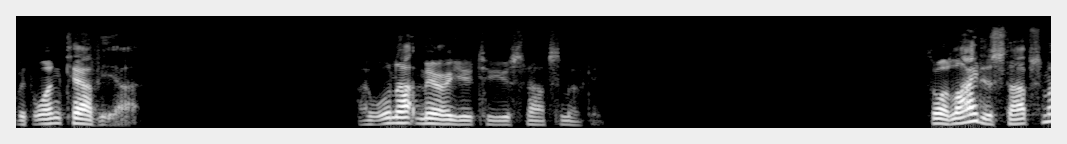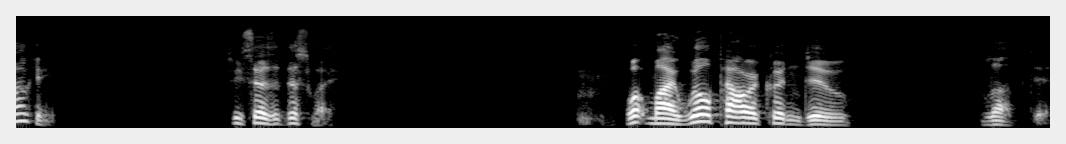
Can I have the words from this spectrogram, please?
with one caveat I will not marry you till you stop smoking. So Elida stopped smoking. She says it this way what my willpower couldn't do, love did.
